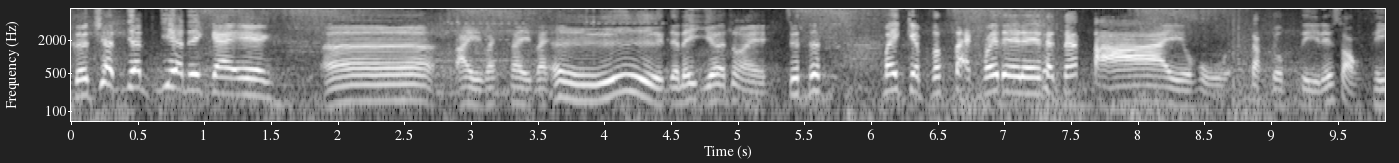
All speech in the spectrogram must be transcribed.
เดี๋ยวเช็ดยัดเยียดให้แกเองเออใส่ไปใส่ไปเออจะได้เยอะหน่อย ไม่เก็บสแต็กไว้เลยทั้งนั้นตายโอ้โหกับโจมตีได้สองที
